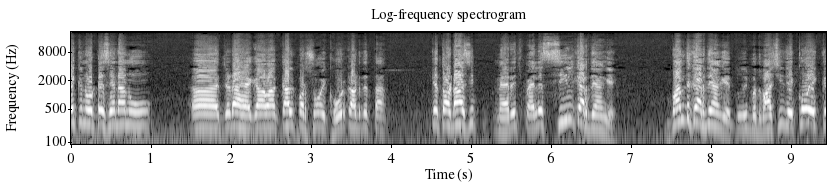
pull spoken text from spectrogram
ਇੱਕ ਨੋਟਿਸ ਇਹਨਾਂ ਨੂੰ ਜਿਹੜਾ ਹੈਗਾ ਵਾ ਕੱਲ ਪਰਸੋਂ ਇੱਕ ਹੋਰ ਕੱਢ ਦਿੱਤਾ ਕਿ ਤੁਹਾਡਾ ਅਸੀਂ ਮੈਰਿਜ ਪੈਲੇਸ ਸੀਲ ਕਰ ਦਿਆਂਗੇ, ਬੰਦ ਕਰ ਦਿਆਂਗੇ। ਤੁਸੀਂ ਬਦਮਾਸ਼ੀ ਦੇਖੋ, ਇੱਕ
